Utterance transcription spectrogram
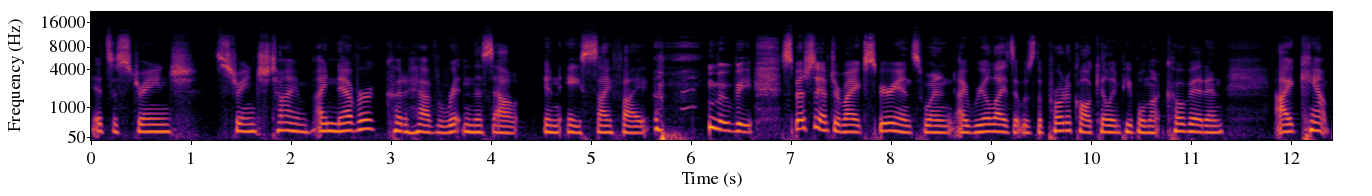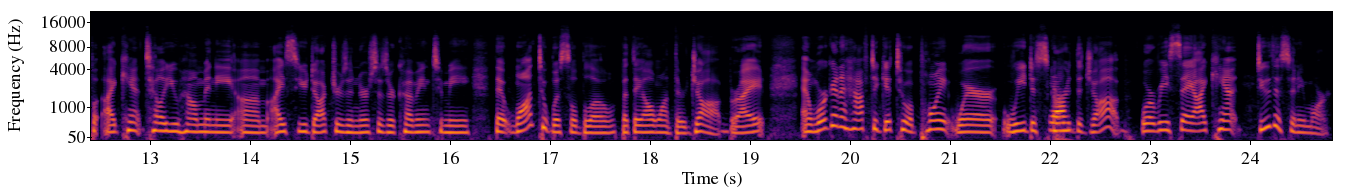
it's a strange strange time. I never could have written this out in a sci-fi movie, especially after my experience when I realized it was the protocol killing people, not COVID. And I can't I can't tell you how many um, ICU doctors and nurses are coming to me that want to whistleblow, but they all want their job, right? And we're going to have to get to a point where we discard the job, where we say I can't do this anymore,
